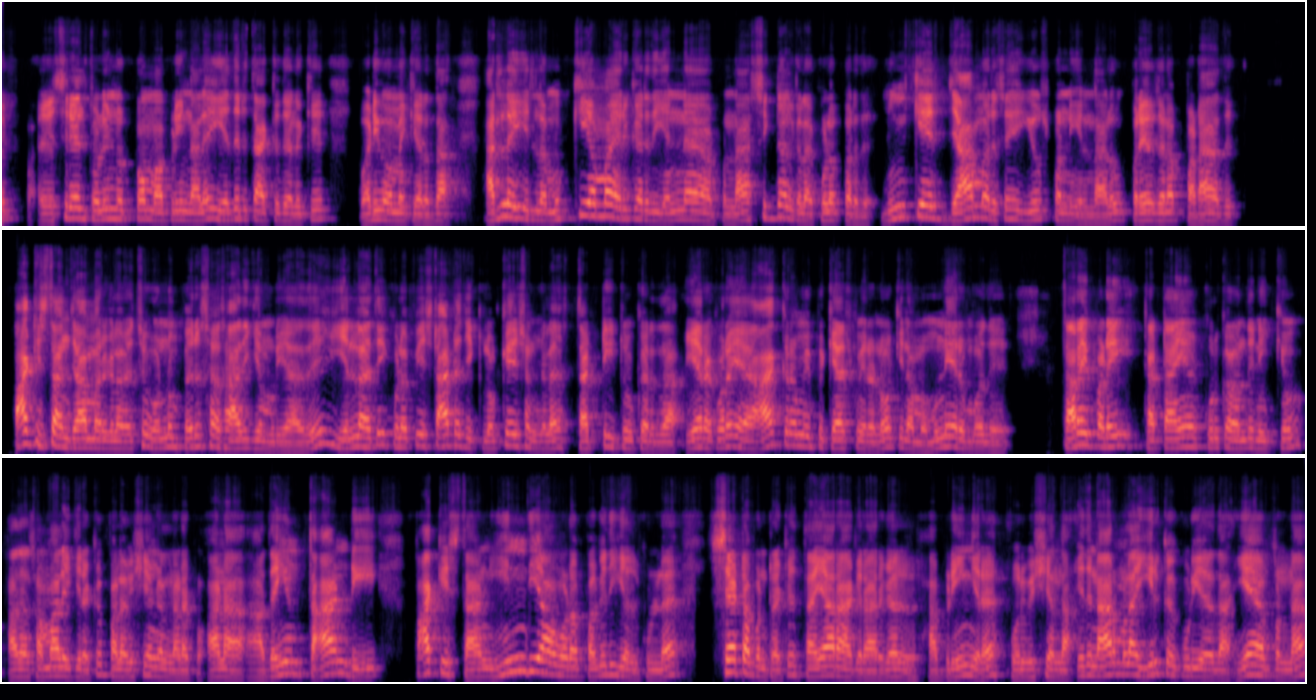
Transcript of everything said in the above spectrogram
இஸ்ரேல் தொழில்நுட்பம் அப்படின்னாலே எதிர் தாக்குதலுக்கு வடிவமைக்கிறது தான். அதில் இதில் முக்கியமாக இருக்கிறது என்ன அப்படின்னா, சிக்னல்களை குழப்புறது. இன்கேஸ் ஜாமர்ஸை யூஸ் பண்ணியிருந்தாலும் பிரயோஜனப்படாது. பாகிஸ்தான் ஜாமர்களை வச்சு ஒன்றும் பெருசாக சாதிக்க முடியாது. எல்லாத்தையும் குழப்பி ஸ்ட்ராட்டஜிக் லொக்கேஷன்களை தட்டி தூக்கிறது தான். ஏறக்குறைய ஆக்கிரமிப்பு காஷ்மீரை நோக்கி நம்ம முன்னேறும்போது, தரைப்படை கட்டாயம் குறுக்க வந்து நிற்கும் அதை சமாளிக்கிறக்கு பல விஷயங்கள் நடக்கும். ஆனால் அதையும் தாண்டி பாகிஸ்தான் இந்தியாவோட பகுதிகளுக்குள்ள சேட்டை பண்ணுறக்கு தயாராகிறார்கள் அப்படிங்கிற ஒரு விஷயந்தான் இது நார்மலாக இருக்கக்கூடியது தான். ஏன் அப்படின்னா,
